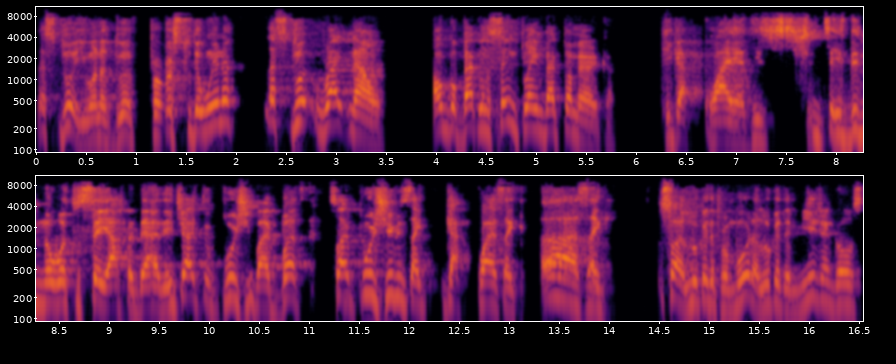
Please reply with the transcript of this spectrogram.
Let's do it. You want to do it first to the winner? Let's do it right now. I'll go back on the same plane back to America. He got quiet. He's, he didn't know what to say after that. He tried to push my butt. So I pushed him. He's like, got quiet. It's like, ah, it's like, so I look at the promoter, I look at the media and goes,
